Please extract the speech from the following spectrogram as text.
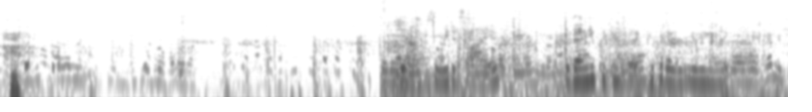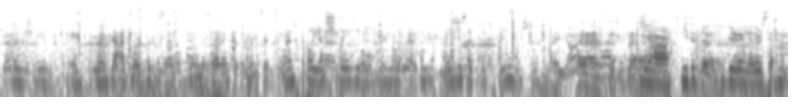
Hmm. Yeah, so we did five. But then you could do like people that are really like punching. And my dad told me to put this on put this on at point six one. Oh, yesterday he did homework. I was just like 15 or something. Yeah, he did the, he did another something.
